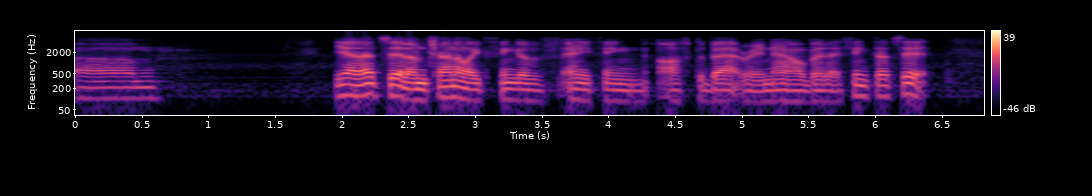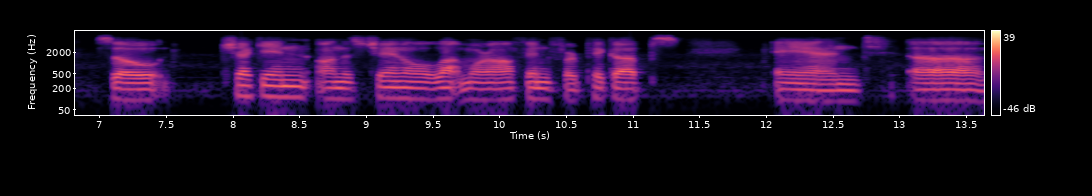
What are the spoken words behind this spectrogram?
Um, yeah, that's it. I'm trying to like think of anything off the bat right now, but I think that's it. So check in on this channel a lot more often for pickups and uh,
